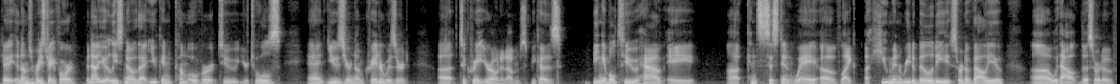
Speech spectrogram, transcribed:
Okay, enums are pretty straightforward, but now you at least know that you can come over to your tools and use your enum creator wizard uh, to create your own enums because being able to have a uh, consistent way of like a human readability sort of value uh, without the sort of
